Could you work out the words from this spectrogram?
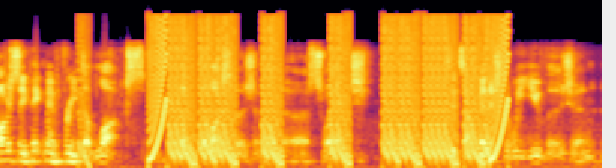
Obviously, Pikmin 3 Deluxe, the deluxe version on uh, Switch. Since I finished the Wii U version.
